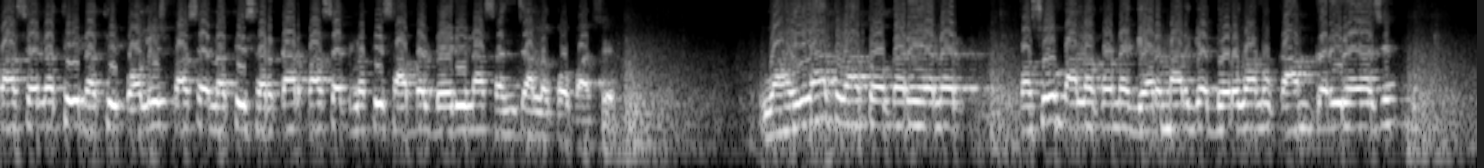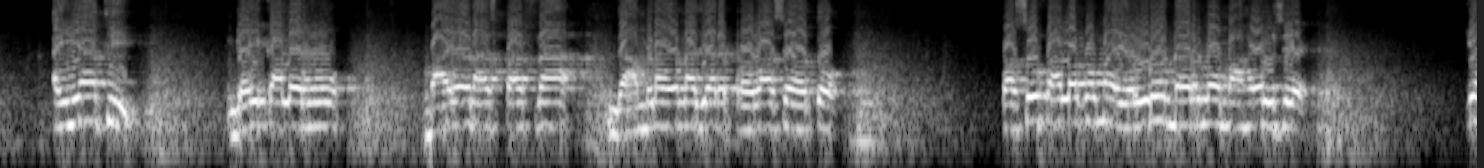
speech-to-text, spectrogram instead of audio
પાસે નથી નથી પોલીસ પાસે, નથી સરકાર પાસે, નથી સાબર ડેરીના સંચાલકો પાસે. વાહિયાત વાતો કરી અને પશુપાલકોને ગેરમાર્ગે દોરવાનું કામ કરી રહ્યા છે. અહીંયાથી ગઈકાલે હું બાયડ આસપાસના ગામડાઓના જ્યારે પ્રવાસે હતો, પશુપાલકોમાં એવડો ડરનો માહોલ છે કે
